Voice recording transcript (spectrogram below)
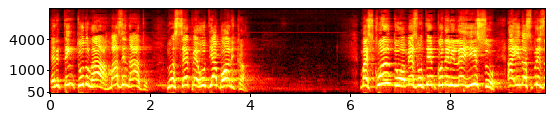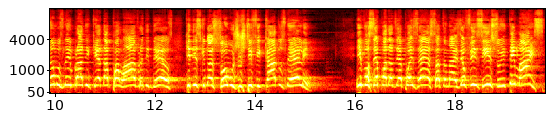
Ele tem tudo lá armazenado numa CPU diabólica. Mas quando, ao mesmo tempo, quando ele lê isso, aí nós precisamos lembrar de que? Da palavra de Deus, que diz que nós somos justificados nele. E você pode dizer, pois é, Satanás, eu fiz isso e tem mais.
